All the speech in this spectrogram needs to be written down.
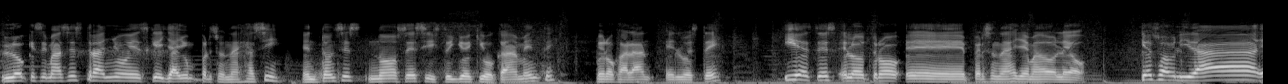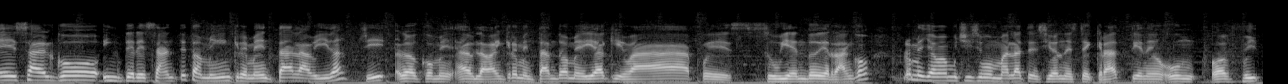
Lo que se me hace extraño es que ya hay un personaje así. Entonces no sé si estoy yo equivocadamente. Pero ojalá él lo esté. Y este es el otro personaje llamado Leo que su habilidad es algo interesante, también incrementa la vida, ¿sí? Lo, ah, la va incrementando a medida que va pues subiendo de rango. Pero me llama muchísimo más la atención este crack. Tiene un outfit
